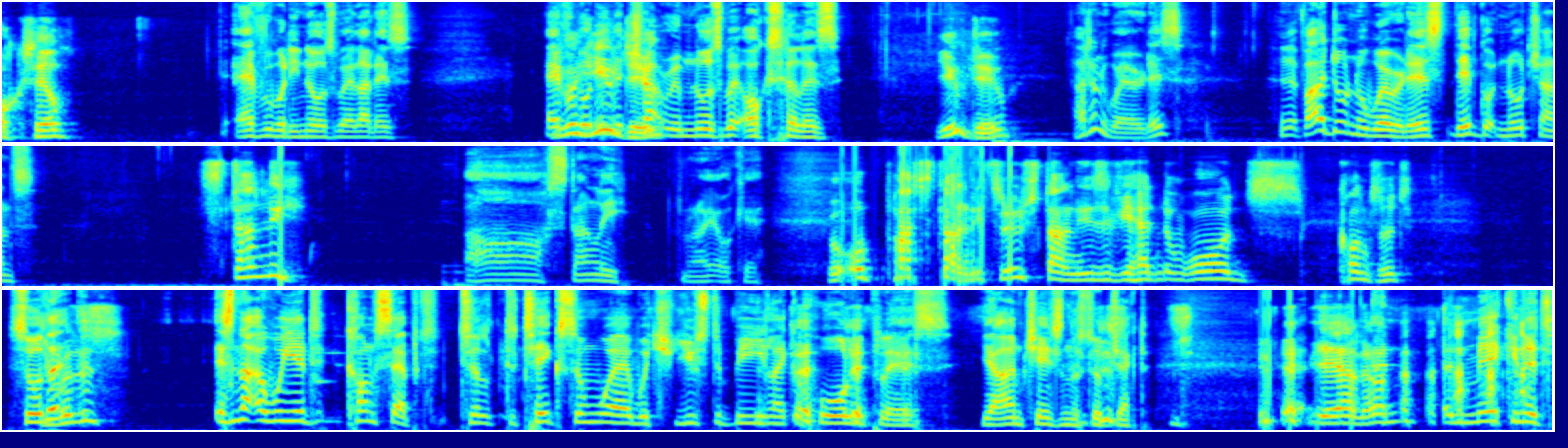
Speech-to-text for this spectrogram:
Oxhill. Everybody knows where that is. Everybody you in the do. chat room knows where Oxhill is. You do, I don't know where it is. And if I don't know where it is, they've got no chance. Stanley. Oh, Stanley. Right, okay. Go up past Stanley, through Stanley's if you're heading towards Consett. So You that, with us? isn't that a weird concept to to take somewhere which used to be like a holy place? Yeah, I'm changing the subject yeah, know. and and making it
